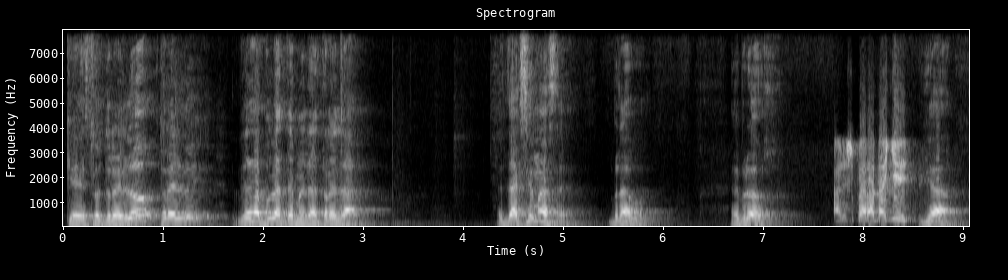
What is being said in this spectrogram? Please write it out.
Και στον τρελό, τρελό, δεν θα πουλάτε με ένα τρέλα. Εντάξει είμαστε. Μπράβο. Εμπρός. Καλησπέρα Τάκη. Γεια.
